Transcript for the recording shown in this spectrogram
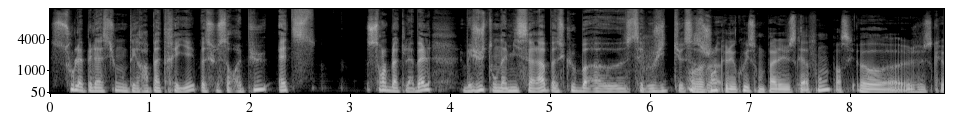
sous l'appellation des rapatriés parce que ça aurait pu être sans le Black Label mais juste on a mis ça là parce que bah euh, c'est logique que ça en sachant que du coup ils sont pas allés jusqu'à fond parce que euh, jusque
